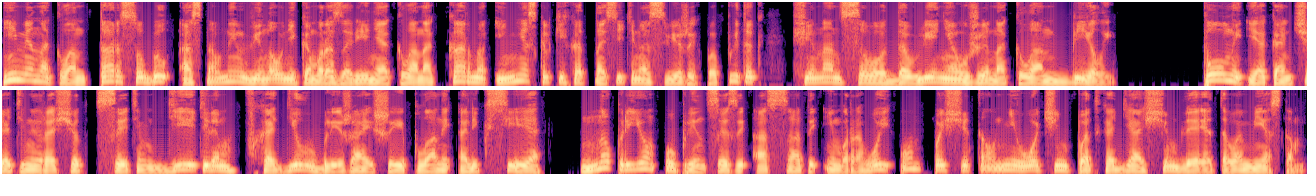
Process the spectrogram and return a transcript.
Именно клан Тарсо был основным виновником разорения клана Карно и нескольких относительно свежих попыток финансового давления уже на клан Белый. Полный и окончательный расчет с этим деятелем входил в ближайшие планы Алексея, но прием у принцессы Асаты и Моровой он посчитал не очень подходящим для этого местом.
